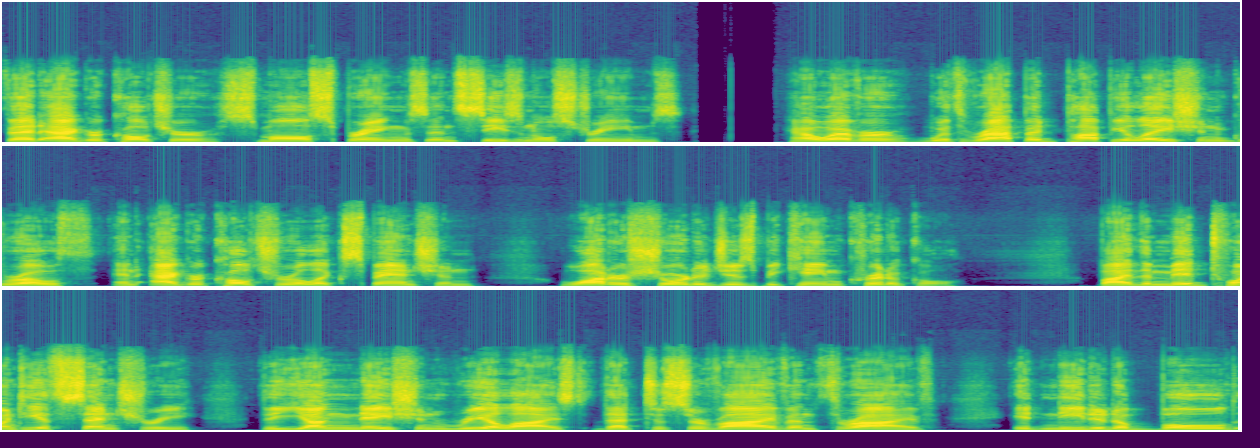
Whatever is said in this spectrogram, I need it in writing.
fed agriculture, small springs, and seasonal streams. However, with rapid population growth and agricultural expansion, water shortages became critical. By the mid 20th century, the young nation realized that to survive and thrive, it needed a bold,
